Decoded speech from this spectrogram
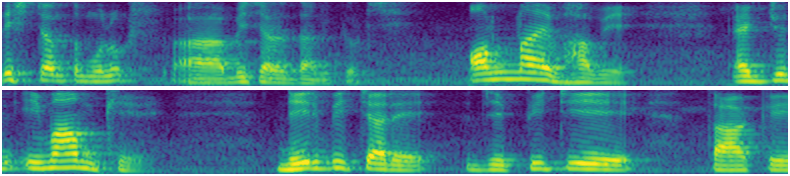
দৃষ্টান্তমূলক বিচারের দাবি করছি। অন্যায়ভাবে একজন ইমামকে নির্বিচারে যে পিটিয়ে তাকে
